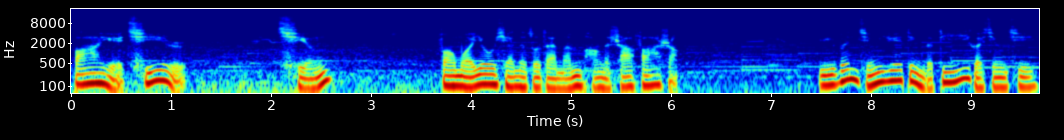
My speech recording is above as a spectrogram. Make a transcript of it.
八月七日，晴。方墨悠闲地坐在门旁的沙发上。与温情约定的第一个星期，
